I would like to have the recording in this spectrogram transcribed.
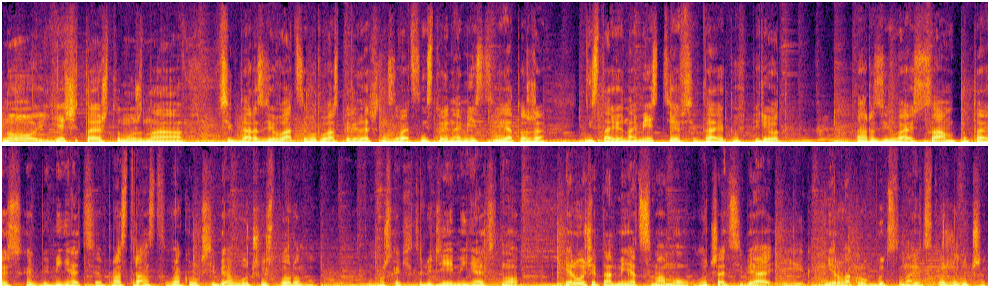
Ну, я считаю, что нужно всегда развиваться. Вот у вас передача называется «Не стой на месте». Я тоже не стою на месте, я всегда иду вперед, а, развиваюсь сам, пытаюсь как бы менять пространство вокруг себя в лучшую сторону. Может, каких-то людей менять. Но в первую очередь надо меняться самому, улучшать себя, и мир вокруг будет становиться тоже лучше.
